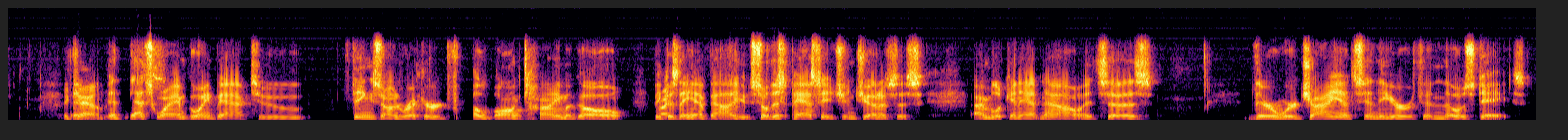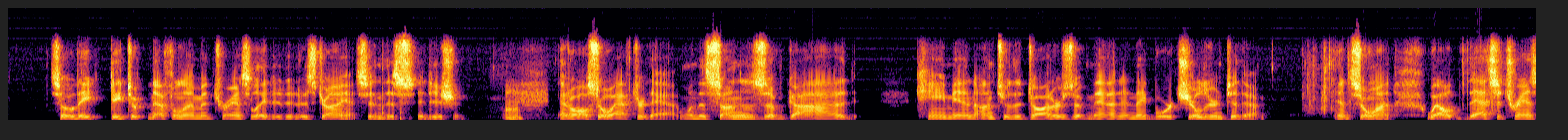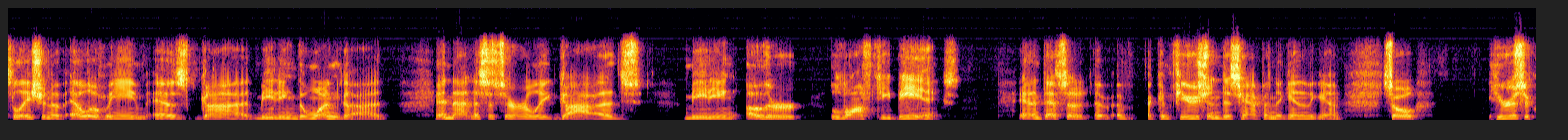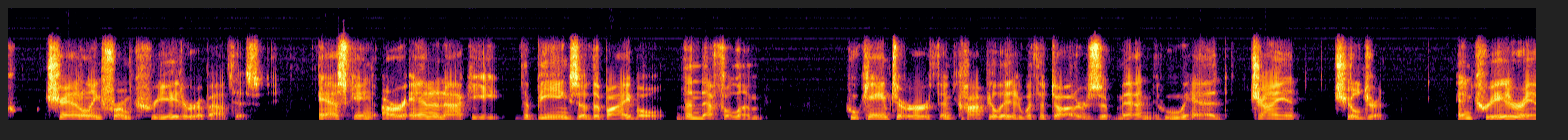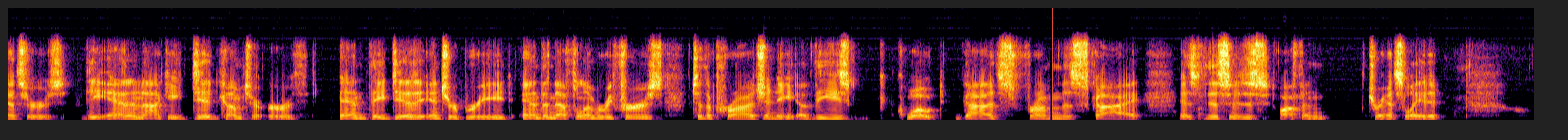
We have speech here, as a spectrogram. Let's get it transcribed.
It can, and, and that's why I'm going back to things on record a long time ago because right. they have value. So this passage in Genesis I'm looking at now, it says there were giants in the earth in those days. So they, they took Nephilim and translated it as giants in this edition. Mm-hmm. And also after that, when the sons of God came in unto the daughters of men and they bore children to them and so on. Well, that's a translation of Elohim as God, meaning the one God, and not necessarily gods, meaning other lofty beings. And that's a, a, a confusion that's happened again and again. So here's a channeling from Creator about this asking Are Anunnaki the beings of the Bible, the Nephilim, who came to earth and copulated with the daughters of men who had giant children. And Creator answers the Anunnaki did come to Earth and they did interbreed, and the Nephilim refers to the progeny of these, quote, gods from the sky, as this is often translated,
